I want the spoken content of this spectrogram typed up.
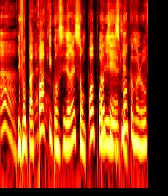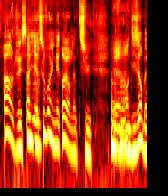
Ah, il ne faut pas croire qu'il considérait son propre vieillissement comme un naufrage. Et ça, il y a mhm. souvent une erreur là-dessus. Euh, mhm. en disant, bah,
